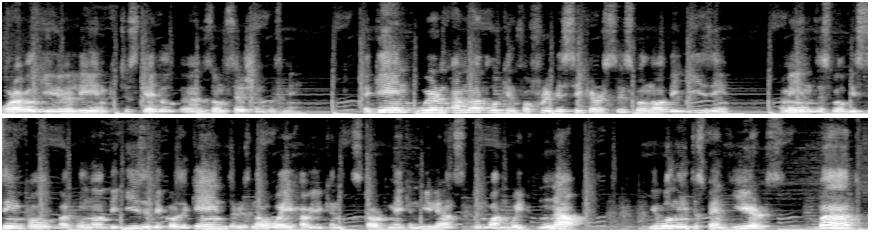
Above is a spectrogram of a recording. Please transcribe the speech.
or I will give you a link to schedule a Zoom session with me. Again, I'm not looking for freebie seekers. This will not be easy. I mean, this will be simple, but will not be easy because again, there is no way how you can start making millions in one week. Now, you will need to spend years, but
